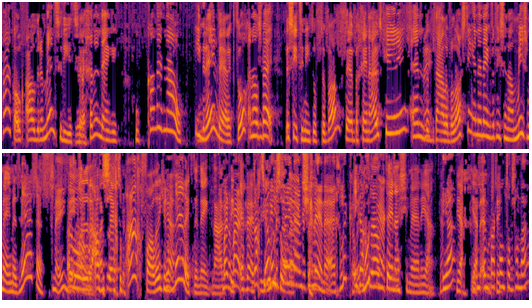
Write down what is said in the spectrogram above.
vaak ook oudere mensen die het zeggen. En dan denk ik, hoe kan dit nou? Iedereen werkt toch? En als wij, we zitten niet op de bank, we hebben geen uitkering en we betalen belasting. En dan denk ik, wat is er nou mis mee met werken? Nee, We nee. worden er toe echt op aangevallen dat je Ja. nog werkt. Dan denk ik, nou, dat Maar, vind ik echt dacht heel meteen aan Chimène eigenlijk? Ik dacht wel meteen aan Chimène, ja. Ja? Ja, ja. En, en waar komt dat vandaan?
